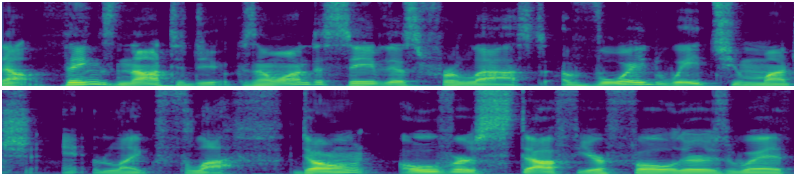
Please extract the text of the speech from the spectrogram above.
Now, things not to do because I wanted to save this for last. Avoid way too much eh, like fluff. Don't overstuff your folders with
